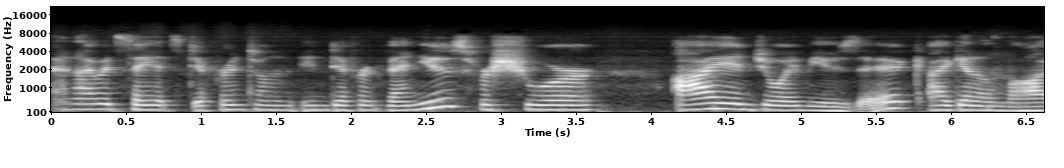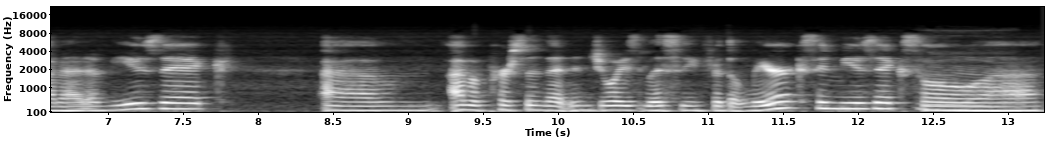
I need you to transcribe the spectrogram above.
and I would say it's different on in different venues for sure. I enjoy music. I get a lot out of music. Um, I'm a person that enjoys listening for the lyrics in music, so uh,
